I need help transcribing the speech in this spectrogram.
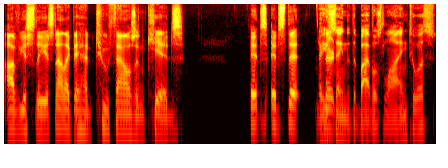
obviously it's not like they had 2000 kids. It's it's that Are you saying that the Bible's lying to us?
